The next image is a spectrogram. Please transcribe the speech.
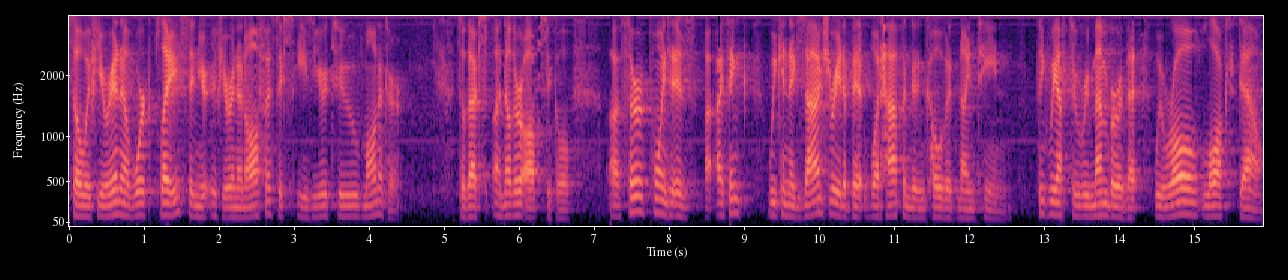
So if you're in a workplace and you're, if you're in an office, it's easier to monitor. So that's another obstacle. A third point is, I think we can exaggerate a bit what happened in COVID-19. I think we have to remember that we were all locked down.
